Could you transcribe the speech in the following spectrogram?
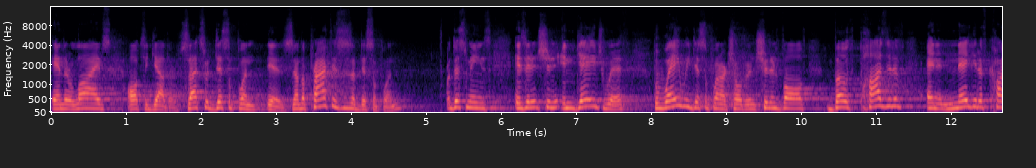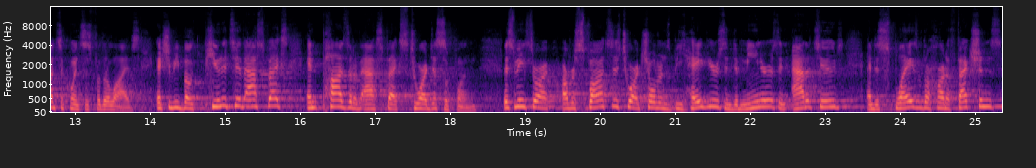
and their lives altogether. So that's what discipline is. Now, the practices of discipline, what this means is that it should engage with the way we discipline our children should involve both positive and negative consequences for their lives. It should be both punitive aspects and positive aspects to our discipline. This means to our, our responses to our children's behaviors and demeanors and attitudes and displays of their heart affections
